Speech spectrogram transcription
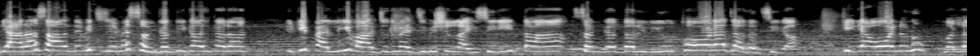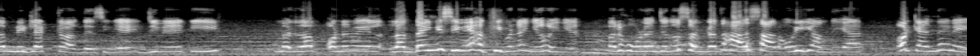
11 ਸਾਲ ਦੇ ਵਿੱਚ ਜੇ ਮੈਂ ਸੰਗਤ ਦੀ ਗੱਲ ਕਰਾਂ ਕਿਉਂਕਿ ਪਹਿਲੀ ਵਾਰ ਜਦੋਂ ਮੈਂ ਐਗਜ਼ੀਬਿਸ਼ਨ ਲਾਈ ਸੀਗੀ ਤਾਂ ਸੰਗਤ ਦਾ ਰਿਵਿਊ ਥੋੜਾ ਅਲੱਗ ਸੀਗਾ। ਠੀਕ ਹੈ ਉਹ ਇਹਨਾਂ ਨੂੰ ਮਤਲਬ ਨਿਗਲੈਕਟ ਕਰਦੇ ਸੀਗੇ। ਜਿਵੇਂ ਕਿ ਮਤਲਬ ਉਹਨਾਂ ਨੂੰ ਇਹ ਲੱਗਦਾ ਹੀ ਨਹੀਂ ਸੀ ਵੀ ਇਹ ਹੱਥੀ ਬਣਾਈਆਂ ਹੋਈਆਂ। ਪਰ ਹੁਣ ਜਦੋਂ ਸੰਗਤ ਹਰ ਸਾਲ ਉਹੀ ਆਉਂਦੀ ਹੈ ਔਰ ਕਹਿੰਦੇ ਨੇ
